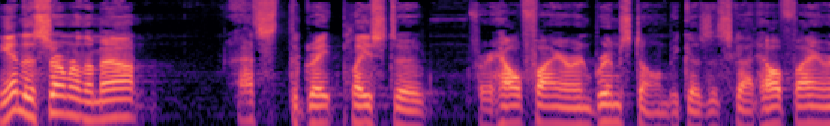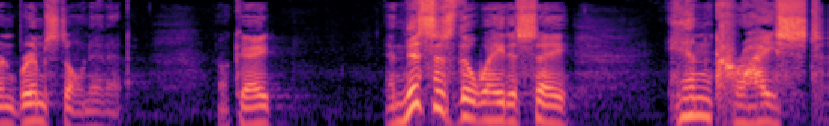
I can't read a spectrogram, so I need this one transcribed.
The end of the Sermon on the Mount, that's the great place to, for hellfire and brimstone because it's got hellfire and brimstone in it. Okay? And this is the way to say, in Christ.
